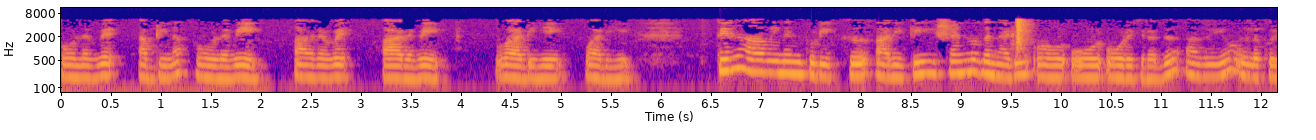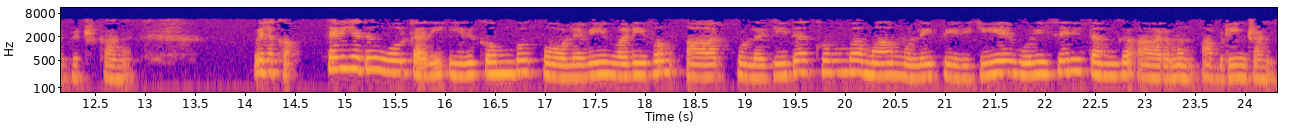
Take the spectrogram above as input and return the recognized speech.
போலவே அப்படின்னா போலவே ஆரவே ஆரவே வாடியே வாடியே திரு ஆவினன்குடிக்கு அருகே சண்முக நடி ஓடுகிறது. அதையும் இதில் குறிப்பிட்டிருக்காங்க. விளக்கம். பெரியது ஓர் கரி இரு கொம்பு போலவே வடிவம் ஆர் புலகித கும்ப மாமுலை பெருகிய ஒளி சரி தங்க ஆரமும் அப்படின்றாங்க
